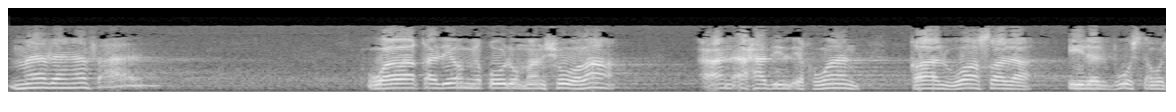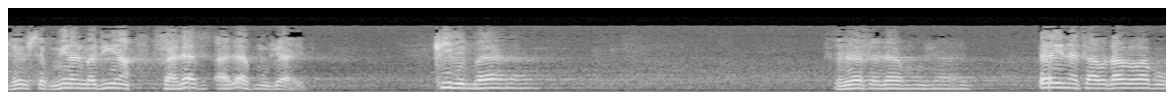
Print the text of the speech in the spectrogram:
ماذا نفعل؟ ورق اليوم يقول منشورا عن أحد الإخوان قال وصل إلى البوسنة والهرسك من المدينة ثلاثة آلاف مجاهد. كذب هذا ثلاثة آلاف مجاهد أين تدربوا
